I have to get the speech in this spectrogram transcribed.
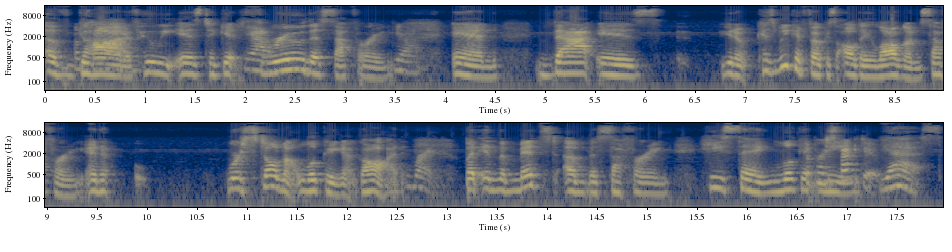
of, of God, God. of who He is to get Yeah. through the suffering, yeah. and that is, you know, because we could focus all day long on suffering, and we're still not looking at God. Right. But in the midst of the suffering, He's saying, "Look The at me." perspective. Yes,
